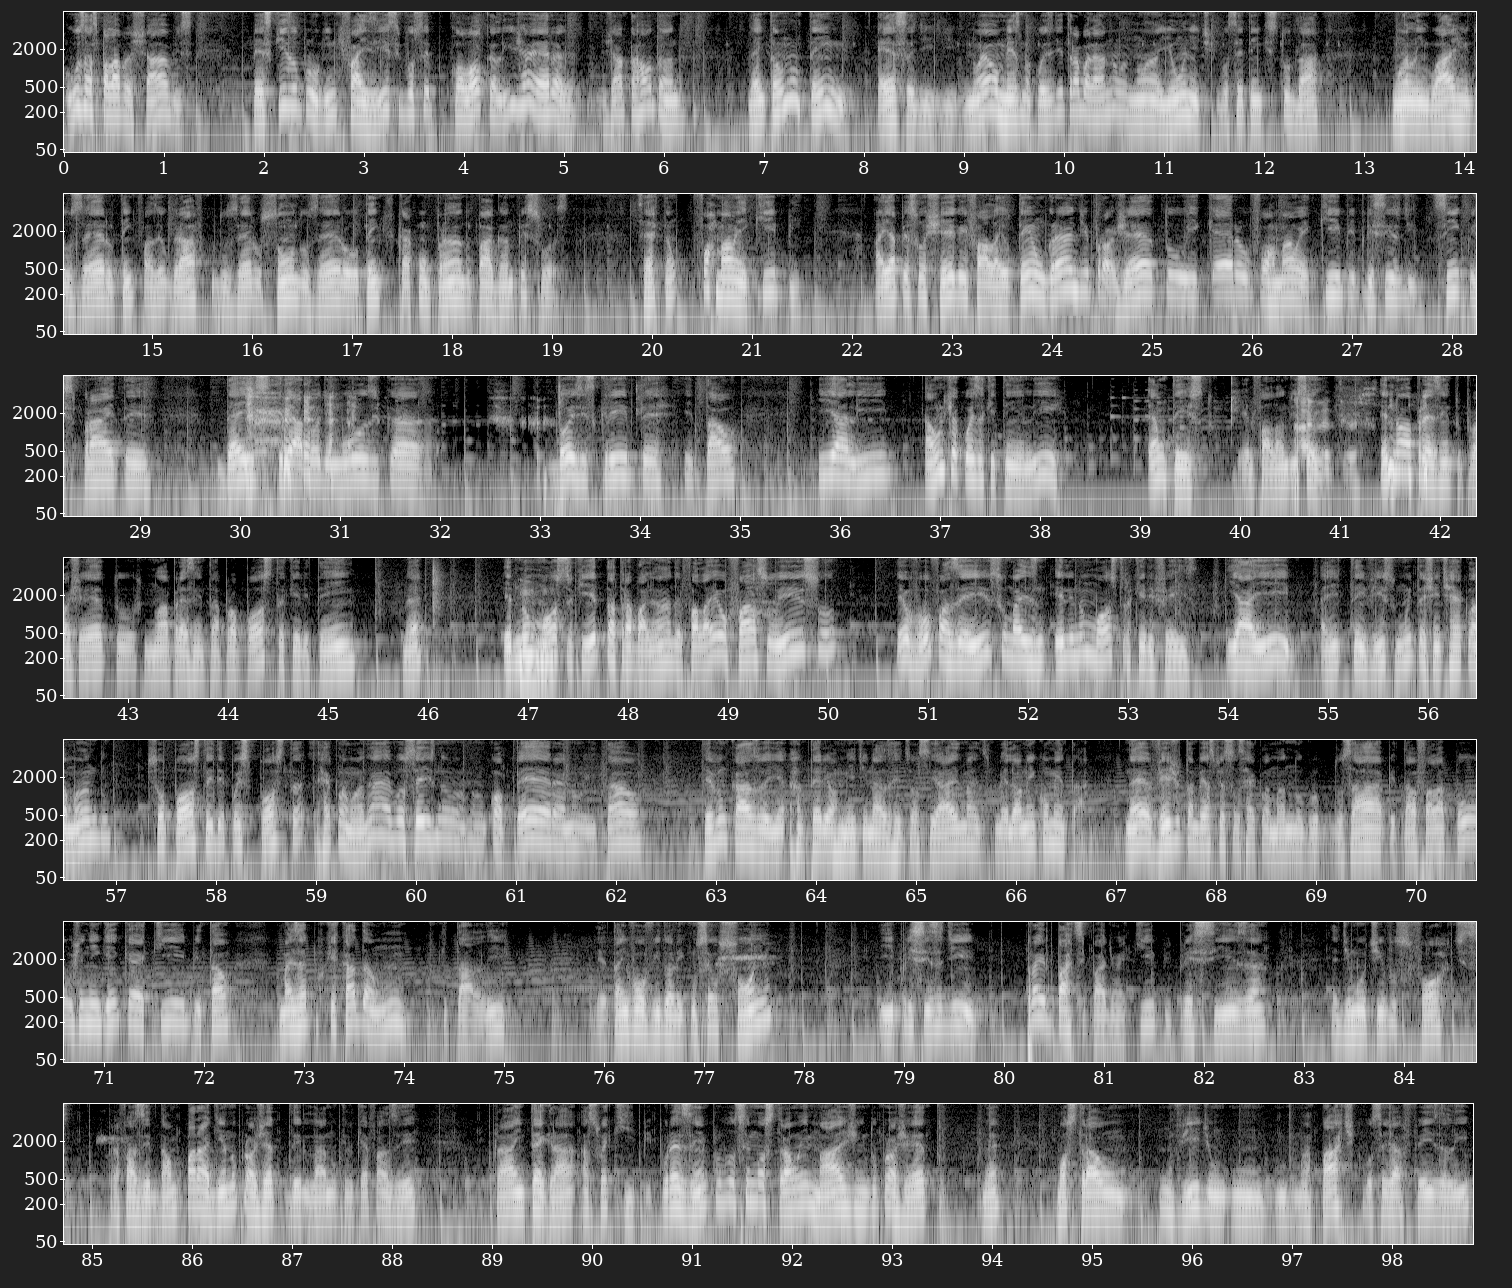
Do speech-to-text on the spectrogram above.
usa as palavras-chave, pesquisa o plugin que faz isso e você coloca ali já era, já está rodando. Né? Então não tem essa de, de, Não é a mesma coisa de trabalhar no, numa Unity, você tem que estudar uma linguagem do zero, tem que fazer o gráfico do zero, o som do zero, ou tem que ficar comprando, pagando pessoas. Certo? Então, formar uma equipe, aí a pessoa chega e fala: Eu tenho um grande projeto e quero formar uma equipe, preciso de 5 sprites, 10 criador de música, dois scripter e tal. E ali, a única coisa que tem ali é um texto. Ele falando isso Ai, aí. Ele não apresenta o projeto, não apresenta a proposta que ele tem, né? Ele não uhum. mostra que ele está trabalhando, ele fala, eu faço isso, eu vou fazer isso, mas ele não mostra que ele fez. E aí a gente tem visto muita gente reclamando, só posta e depois posta reclamando, ah, vocês não, não cooperam não, e tal. Teve um caso aí anteriormente nas redes sociais, mas melhor nem comentar. Né? Vejo também as pessoas reclamando no grupo do Zap e tal, falar, poxa, ninguém quer equipe e tal. Mas é porque cada um que está ali, ele está envolvido ali com seu sonho e precisa de, para ele participar de uma equipe, precisa é, de motivos fortes para fazer, dar uma paradinha no projeto dele lá, no que ele quer fazer para integrar a sua equipe. Por exemplo, você mostrar uma imagem do projeto, né? mostrar um, um vídeo, um, uma parte que você já fez ali,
